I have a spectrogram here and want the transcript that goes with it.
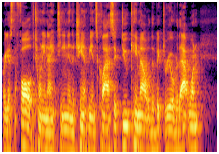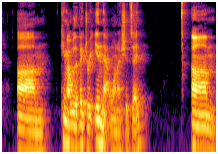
or I guess the fall of 2019, in the Champions Classic. Duke came out with a victory over that one. Um, came out with a victory in that one, I should say. Um,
